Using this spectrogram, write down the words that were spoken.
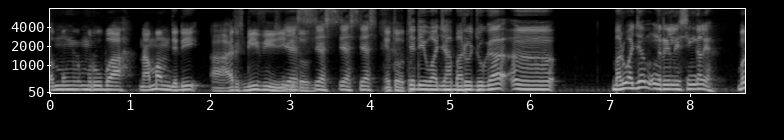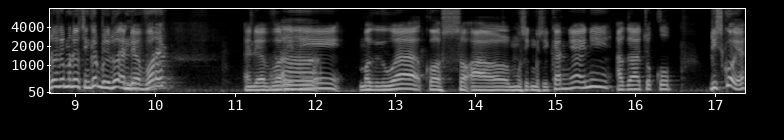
meng- merubah nama menjadi eh, Haris BV yes, gitu yes, yes, yes. Itu tuh. Jadi wajah baru juga eh, baru aja ngerilis single ya. baru dia merilis single berjudul Endeavor ya. Endeavor Eh. ini bagi gua kok soal musik-musikannya ini agak cukup disco ya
